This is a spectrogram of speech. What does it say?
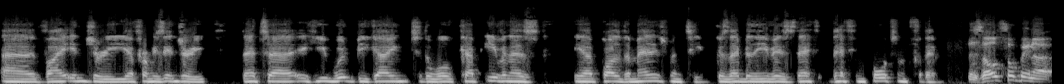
uh, via injury uh, from his injury that uh, he would be going to the World Cup, even as you know, part of the management team, because they believe is that that important for them. There's also been a,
